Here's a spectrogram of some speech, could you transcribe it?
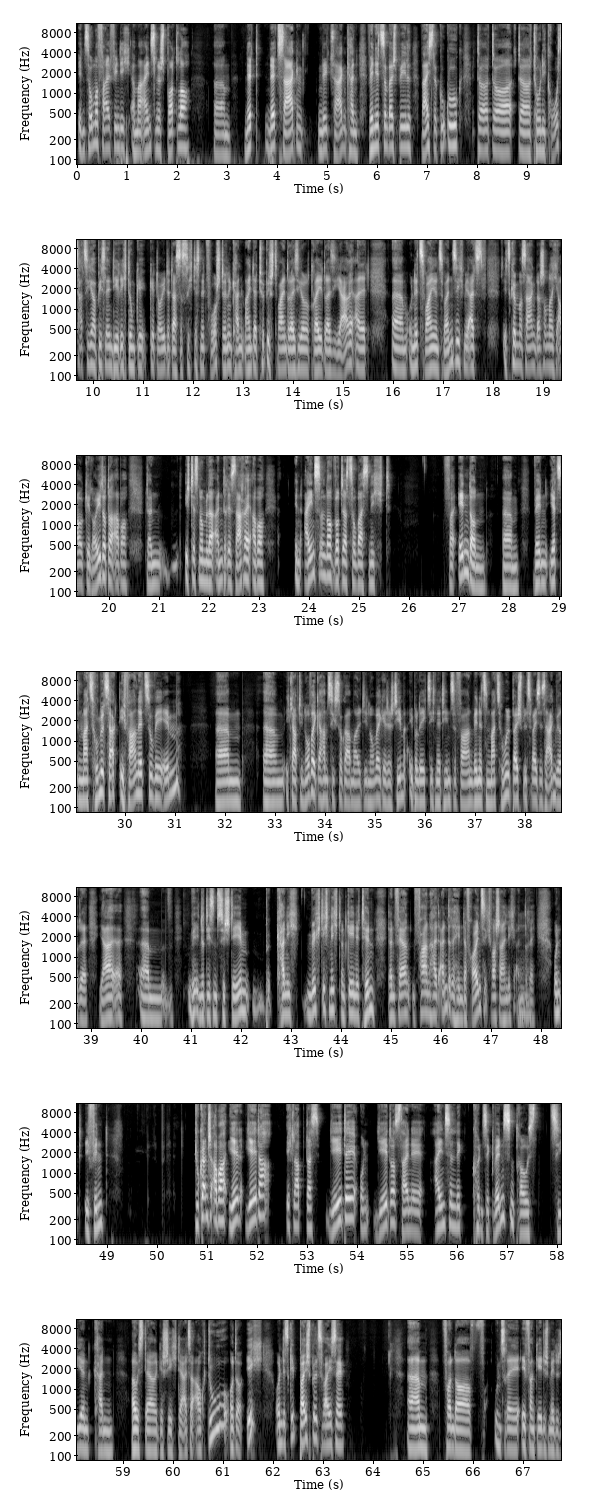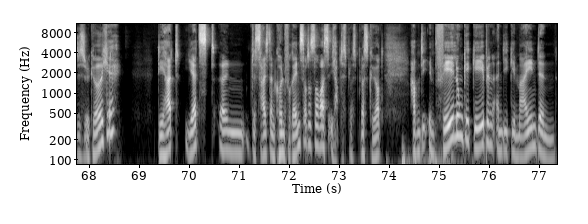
in so einem Fall, finde ich, einmal einzelne Sportler ähm, nicht, nicht sagen nicht sagen kann, wenn jetzt zum Beispiel, weiß der Kuckuck, der, der, der Toni Groß hat sich ja ein bisschen in die Richtung ge gedeutet, dass er sich das nicht vorstellen kann. Ich meine, der Typ ist 32 oder 33 Jahre alt ähm, und nicht 22. Mehr als, jetzt können wir sagen, da ist er natürlich auch geläuterter, aber dann ist das nochmal eine andere Sache. Aber ein Einzelner wird ja sowas nicht verändern. Ähm, wenn jetzt ein Mats Hummel sagt, ich fahre nicht zu WM, ähm, ähm, ich glaube, die Norweger haben sich sogar mal, die norwegische Team überlegt, sich nicht hinzufahren. Wenn jetzt ein Mats Hummel beispielsweise sagen würde, ja, äh, ähm, hinter diesem System kann ich, möchte ich nicht und gehe nicht hin, dann fahren, fahren halt andere hin. Da freuen sich wahrscheinlich andere. Mhm. Und ich finde, du kannst aber je, jeder, ich glaube, dass jede und jeder seine einzelne Konsequenzen draus ziehen kann aus der Geschichte. Also auch du oder ich. Und es gibt beispielsweise ähm, von der unsere evangelisch-methodistische Kirche, die hat jetzt, ähm, das heißt an Konferenz oder sowas, ich habe das bloß, bloß gehört, haben die Empfehlung gegeben an die Gemeinden,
